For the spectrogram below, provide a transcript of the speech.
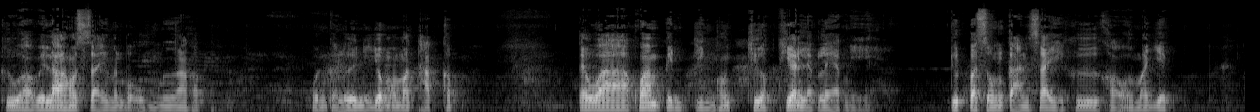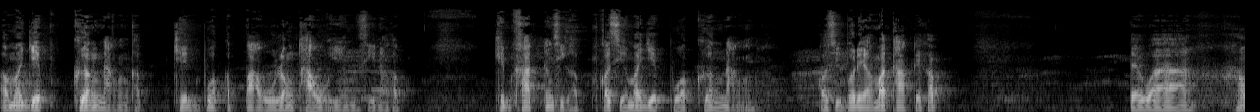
คือว่าเวลาเขาใส่มันบ่อมเงือครับ คนก็เลยนิยมเอามาถักครับ แต่ว่าความเป็นจริงของเชือกเทียนแรกๆนี่ จุดประสงค์การใส่คือเขาเอามาเย็บ เอามาเย็บเครื่องหนังครับ เช่น พวกกระเป๋ารองเท้าอย่างสีนะครับ เข็มขัดจังสีครับ เขาเสียมาเย็บพวกเครื่องหนัง เขาสีบไดเอามาถักได้ครับ แต่ว่าเฮา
